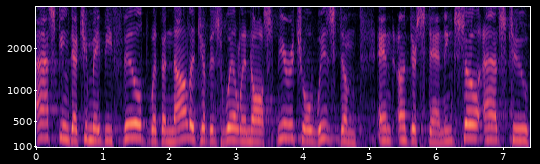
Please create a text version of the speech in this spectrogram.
asking that you may be filled with the knowledge of his will in all spiritual wisdom and understanding, so as to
